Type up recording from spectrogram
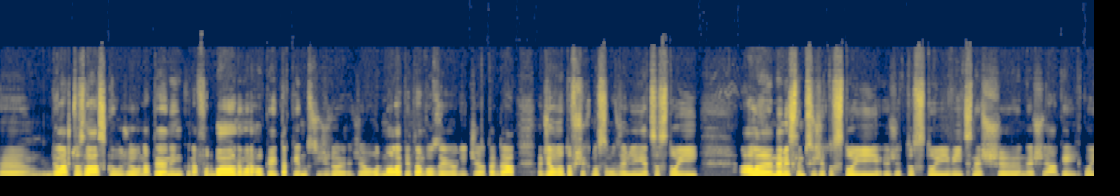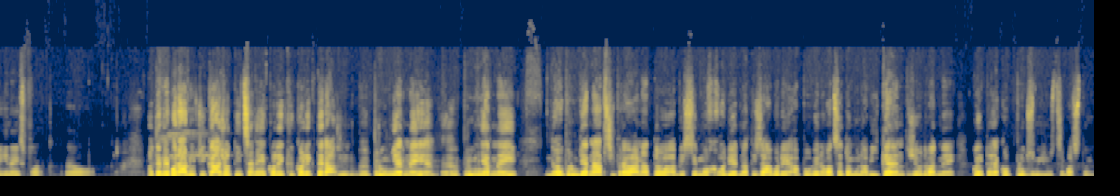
eh, děláš to s láskou, že jo, na trénink, na fotbal nebo na hokej taky musíš dojet, že jo, od mala tě tam vozí rodiče a tak dále. Takže ono to všechno samozřejmě něco stojí, ale nemyslím si, že to stojí, že to stojí víc než, eh, než nějaký jako jiný sport, jo. No ty mi pořád utíkáš od té ceny. Kolik, kolik teda průměrný, průměrný, no, průměrná příprava na to, aby si mohl odjet na ty závody a pověnovat se tomu na víkend, že jo, dva dny, kolik to jako plus minus třeba stojí?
